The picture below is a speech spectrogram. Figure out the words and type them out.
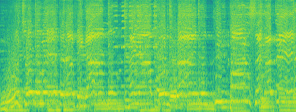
Mucho tuve traficando allá por Durango y por Zacatecas.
